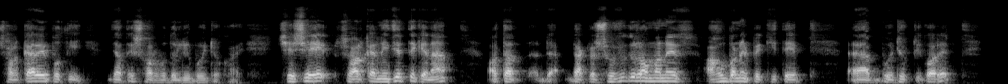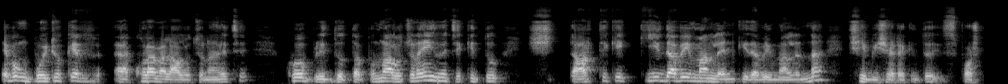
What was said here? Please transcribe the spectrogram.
সরকারের প্রতি যাতে সর্বদলীয় বৈঠক হয়। শেষে সরকার নিজের থেকে না, অর্থাৎ ডাক্তার শফিকুর রহমানের আহ্বানের প্রেক্ষিতে বৈঠকটি করে এবং বৈঠকের খোলামেলা আলোচনা হয়েছে। খুব হৃদ্যতাপূর্ণ আলোচনাই হয়েছে, কিন্তু তার থেকে কি দাবি মানলেন, কি দাবি মানলেন না সেই বিষয়টা কিন্তু স্পষ্ট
